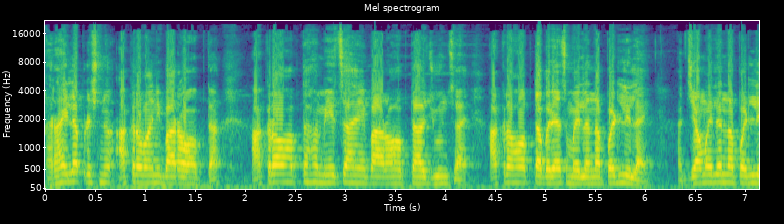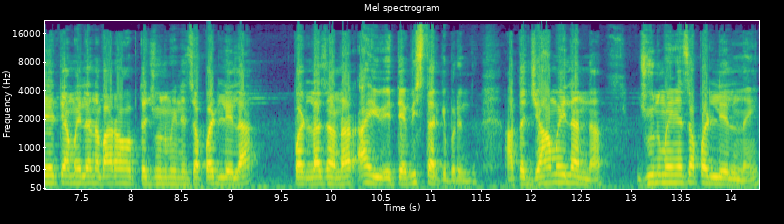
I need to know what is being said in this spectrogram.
राहिला प्रश्न अकरावा आणि बारावा हप्ता. अकरावा हप्ता हा मेचा आहे बारावा हप्ता हा जूनचा आहे. अकरावा हप्ता बऱ्याच महिलांना पडलेला आहे. ज्या महिलांना पडले आहे त्या महिलांना बारावा हप्ता जून महिन्याचा पडलेला पडला जाणार आहे येत्या वीस तारखेपर्यंत. आता ज्या महिलांना जून महिन्याचा पडलेला नाही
